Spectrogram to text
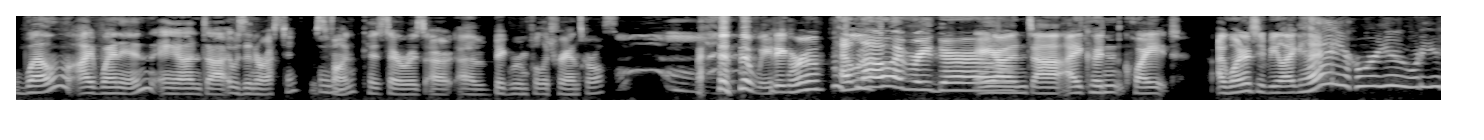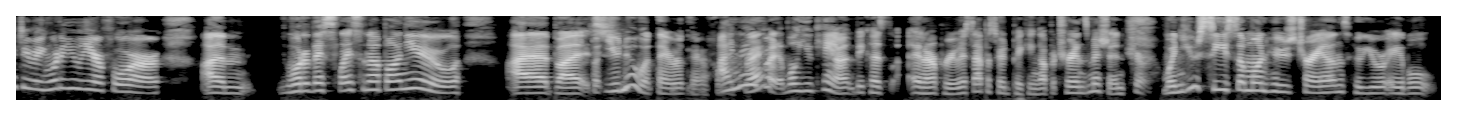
Well, I went in and uh, it was interesting. It was Mhm. fun because there was a, a big room full of trans girls in the waiting room, Hello, every girl. and uh, I couldn't quite. I wanted to be like, "Hey, who are you? What are you doing? What are you here for? Um, what are they slicing up on you?" Uh, but but you knew what they were there for. I knew, right? but well, you can't because in our previous episode, picking up a transmission, Sure. when you see someone who's trans, who you were able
